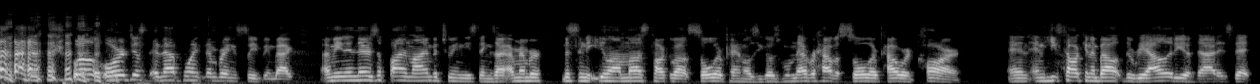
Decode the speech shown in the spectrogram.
well, or just at that point, then bring sleeping bag. I mean, and there's a fine line between these things. I, I remember listening to Elon Musk talk about solar panels. He goes, "We'll never have a solar-powered car," and and he's talking about the reality of that is that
